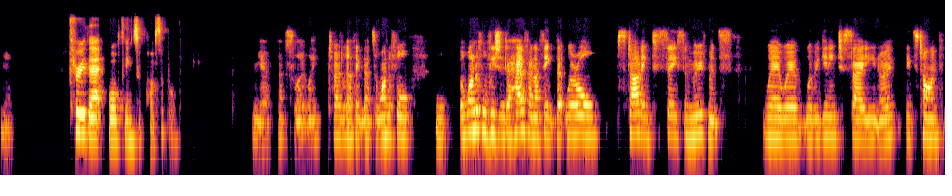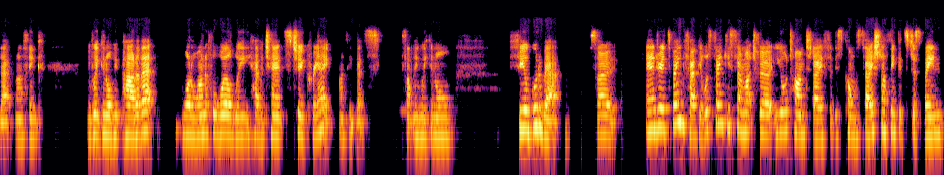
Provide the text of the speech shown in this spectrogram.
Yeah. Through that, all things are possible. Yeah, absolutely. Totally. I think that's a wonderful, a wonderful vision to have. And I think that we're all starting to see some movements where we're, we're beginning to say, you know, it's time for that. And I think if we can all be part of that, what a wonderful world we have a chance to create. I think that's something we can all feel good about. So, Andrea, it's been fabulous. Thank you so much for your time today for this conversation. I think it's just been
